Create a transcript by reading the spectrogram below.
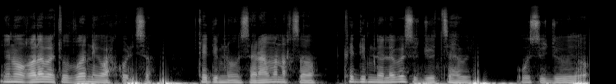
inuu khalabatu danniga wax ku dhiso kadibna uu salaamo naqsado kadibna laba sujuud sahwi uu sujuudo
